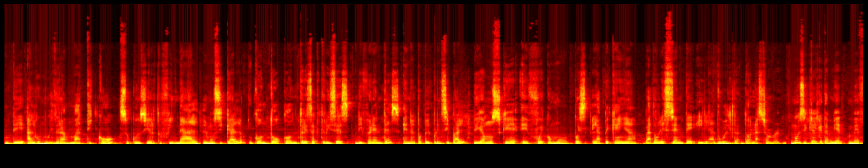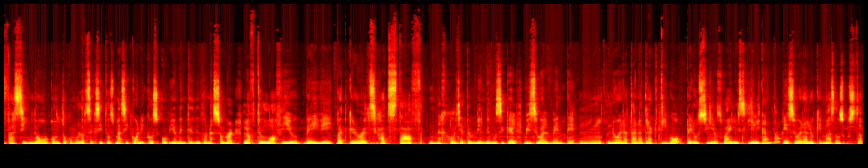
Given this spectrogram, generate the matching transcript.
de algo muy dramático, su concierto final. El musical contó con tres actrices diferentes en el papel principal. Digamos que eh, fue como pues la pequeña adolescente y la adulta Donna Summer. Musical que también me fascinó, contó como los éxitos más icónicos obviamente de Donna Summer. Love to Love You, Baby, Bad Girls, Hot Stuff. Una joya también de musical. Visualmente mm, no era tan atractivo, pero sí los bailes y el canto, eso era lo que más nos gustó.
